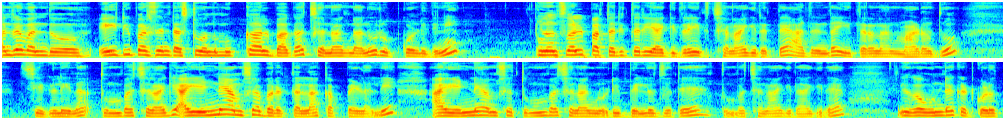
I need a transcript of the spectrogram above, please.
ಅಂದರೆ ಒಂದು ಏಯ್ಟಿ ಪರ್ಸೆಂಟ್ ಅಷ್ಟು ಒಂದು ಮುಕ್ಕಾಲು ಭಾಗ ಚೆನ್ನಾಗಿ ನಾನು ರುಬ್ಕೊಂಡಿದ್ದೀನಿ. ಇನ್ನೊಂದು ಸ್ವಲ್ಪ ತರಿ ತರಿಯಾಗಿದ್ದರೆ ಇದು ಚೆನ್ನಾಗಿರುತ್ತೆ. ಆದ್ದರಿಂದ ಈ ಥರ ನಾನು ಮಾಡೋದು. ಚಿಗಳಿನ ತುಂಬ ಚೆನ್ನಾಗಿ. ಆ ಎಣ್ಣೆ ಅಂಶ ಬರುತ್ತಲ್ಲ ಕಪ್ಪೆಳ್ಳಲ್ಲಿ ಆ ಎಣ್ಣೆ ಅಂಶ ತುಂಬ ಚೆನ್ನಾಗಿ ನೋಡಿ, ಬೆಲ್ಲದ ಜೊತೆ ತುಂಬ ಚೆನ್ನಾಗಿದಾಗಿದೆ ಈಗ ಉಂಡೆ ಕಟ್ಕೊಳ್ಳೋದು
